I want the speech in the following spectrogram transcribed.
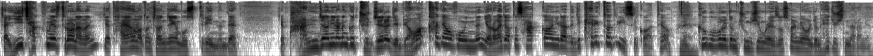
자, 이 작품에서 드러나는 이제 다양한 어떤 전쟁의 모습들이 있는데 이제 반전이라는 그 주제를 이제 명확하게 하고 있는 여러 가지 어떤 사건이라든지 캐릭터들이 있을 것 같아요. 네. 그 부분을 좀 중심으로 해서 설명을 좀 해주신다라면.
